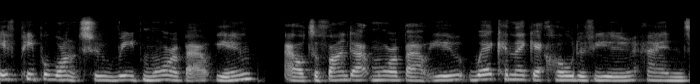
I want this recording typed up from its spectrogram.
If people want to read more about you, or to find out more about you, where can they get hold of you and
